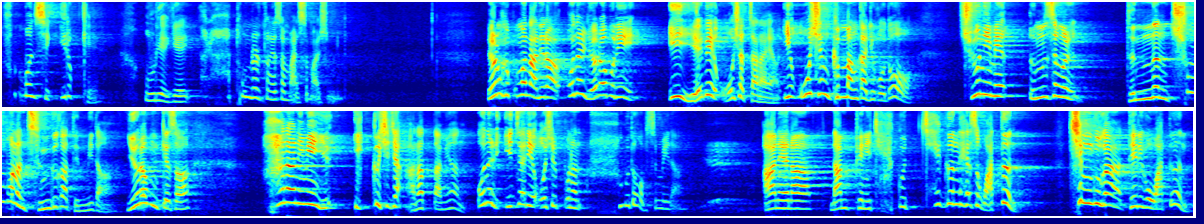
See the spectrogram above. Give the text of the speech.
한 번씩 이렇게 우리에게 여러 통로를 통해서 말씀하십니다. 여러분 그뿐만 아니라 오늘 여러분이 이 예배에 오셨잖아요. 이 오신 것만 가지고도 주님의 음성을 듣는 충분한 증거가 됩니다. 여러분께서 하나님이 이끄시지 않았다면 오늘 이 자리에 오실 분은 아무도 없습니다. 아내나 남편이 자꾸 퇴근해서 왔든 친구가 데리고 왔든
